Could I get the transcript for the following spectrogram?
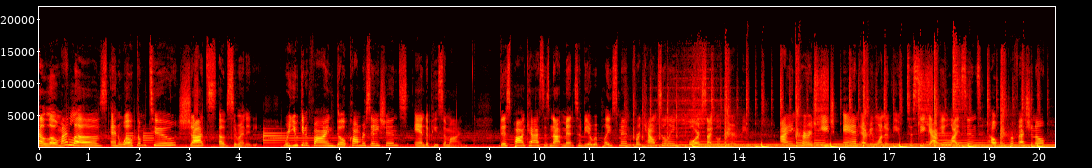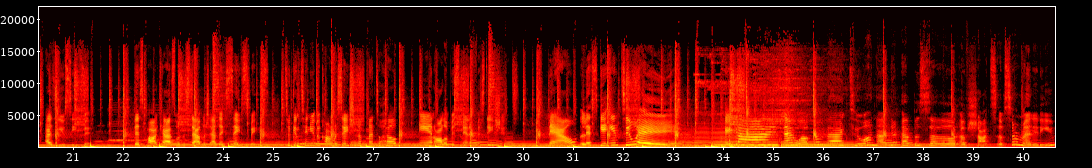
Hello, my loves, and welcome to Shots of Serenity, where you can find dope conversations and a peace of mind. This podcast is not meant to be a replacement for counseling or psychotherapy. I encourage each and every one of you to seek out a licensed helping professional as you see fit. This podcast was established as a safe space to continue the conversation of mental health and all of its manifestations. Now, let's get into it. Hey guys, and welcome back to another episode of Shots of Serenity.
